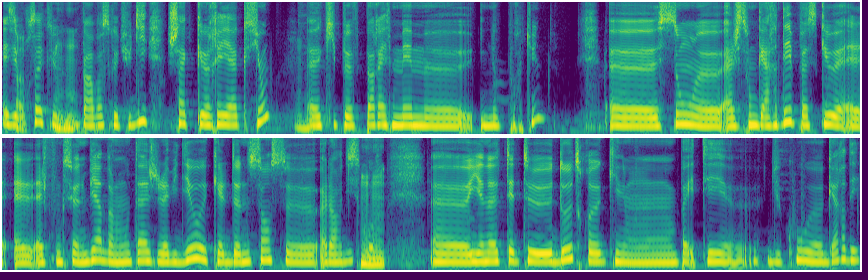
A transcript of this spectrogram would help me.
Et c'est Ah, pour ça que, mhm. par rapport à ce que tu dis, chaque réaction, euh, qui peuvent paraître même euh, inopportunes, euh, sont, euh, elles sont gardées parce qu'elles elles, elles fonctionnent bien dans le montage de la vidéo et qu'elles donnent sens euh, à leur discours. Mhm. Il y en a peut-être d'autres qui n'ont pas été du coup gardées.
